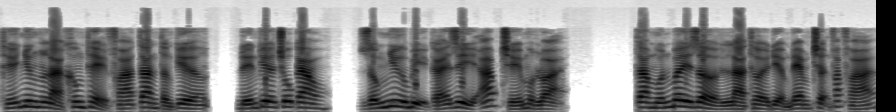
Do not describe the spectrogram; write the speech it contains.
thế nhưng là không thể phá tan tầng kia, đến kia chỗ cao, giống như bị cái gì áp chế một loại. Ta muốn bây giờ là thời điểm đem trận pháp phá,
